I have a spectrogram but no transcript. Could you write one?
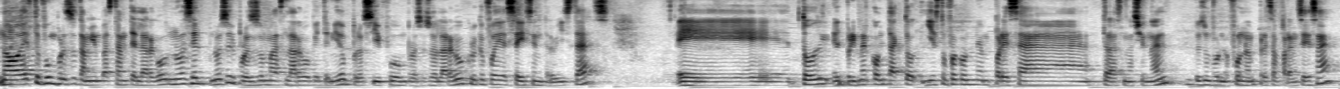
No, este fue un proceso también bastante largo. No es, el, no es el proceso más largo que he tenido, pero sí fue un proceso largo. Creo que fue de seis entrevistas. Eh, todo el, primer contacto, y esto fue con una empresa transnacional, pues fue una, fue una empresa francesa.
